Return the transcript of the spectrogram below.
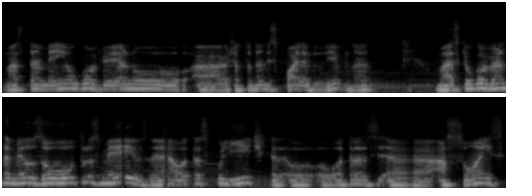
mas também o governo, ah, já estou dando spoiler do livro, né? Mas que o governo também usou outros meios, né? Outras políticas, ou, outras ah, ações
